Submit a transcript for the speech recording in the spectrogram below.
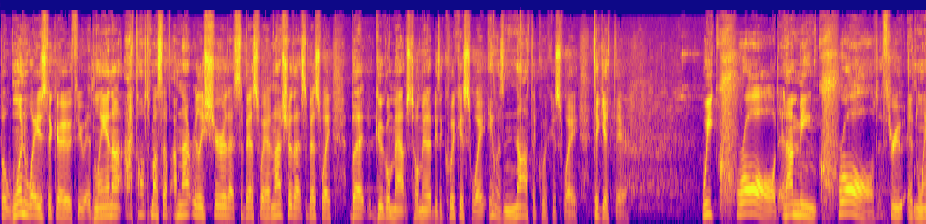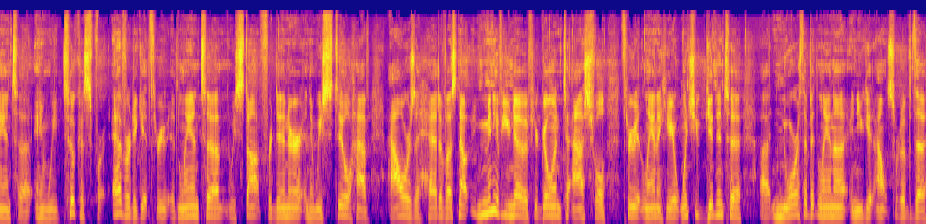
but one way is to go through Atlanta. I thought to myself, I'm not really sure that's the best way. I'm not sure that's the best way, but Google Maps told me that'd be the quickest way. It was not the quickest way to get there we crawled, and I mean crawled through Atlanta, and we took us forever to get through Atlanta. We stopped for dinner, and then we still have hours ahead of us. Now, many of you know if you're going to Asheville through Atlanta here, once you get into uh, north of Atlanta and you get out sort of the,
